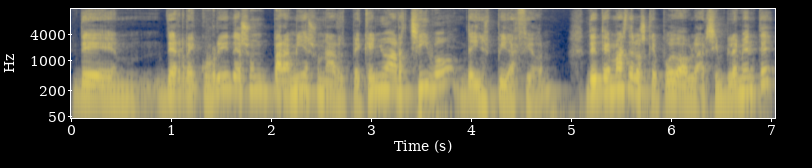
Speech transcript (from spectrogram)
de, de, recurrir, es un, para mí es un pequeño archivo de inspiración, de temas de los que puedo hablar. Simplemente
